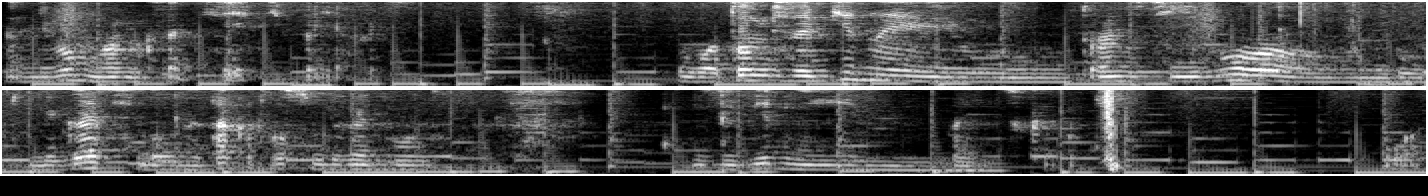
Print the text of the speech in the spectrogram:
На него можно, кстати, сесть и поехать. Вот, он безобидный, троните его, он будет убегать, но он и так от вас убегать будет. Безобидный боец, короче. Вот,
